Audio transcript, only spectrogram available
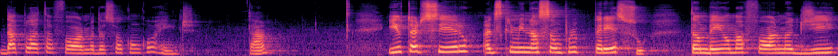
da plataforma da sua concorrente. Tá? E o terceiro, a discriminação por preço, também é uma forma de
